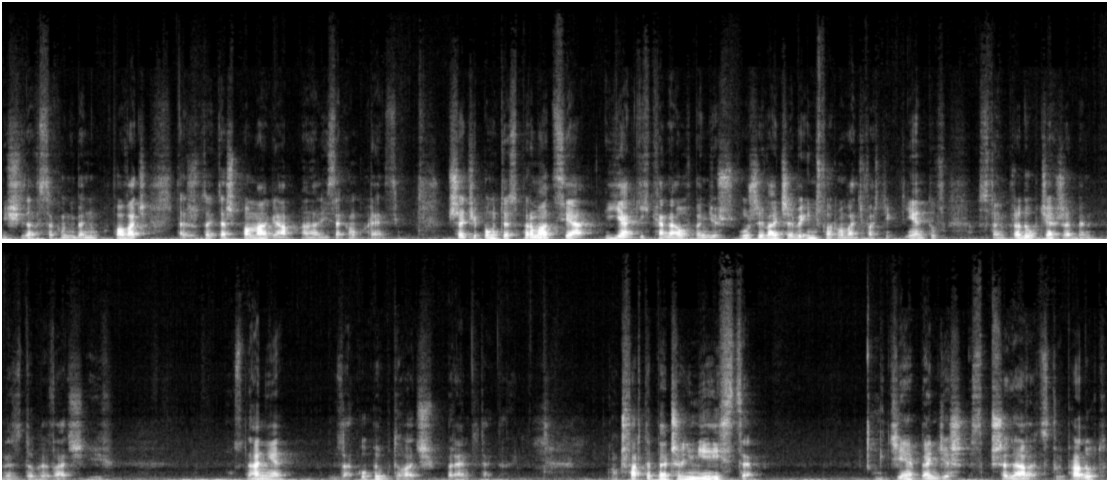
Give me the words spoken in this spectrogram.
jeśli za wysoką nie będą kupować. Także tutaj też pomaga analiza konkurencji. Trzeci punkt to jest promocja. Jakich kanałów będziesz używać, żeby informować właśnie klientów o swoim produkcie, żeby zdobywać ich uznanie, zakupy, budować brand i tak. Czwarte P, czyli miejsce, gdzie będziesz sprzedawać swój produkt.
